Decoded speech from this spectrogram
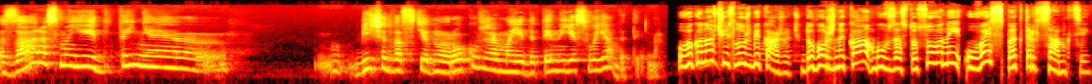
Зараз моїй дитині е, більше 21 року вже в моєї дитини є своя дитина. У виконавчій службі кажуть, до боржника був застосований увесь спектр санкцій.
